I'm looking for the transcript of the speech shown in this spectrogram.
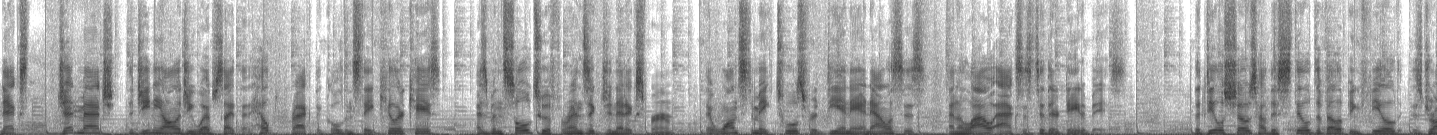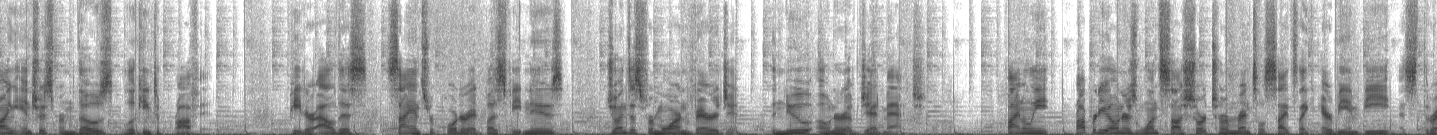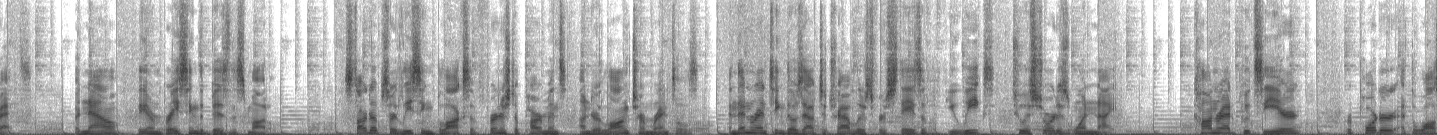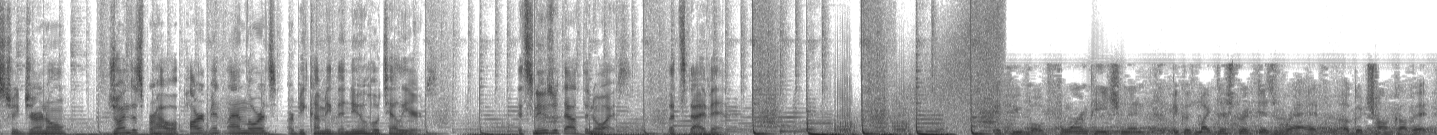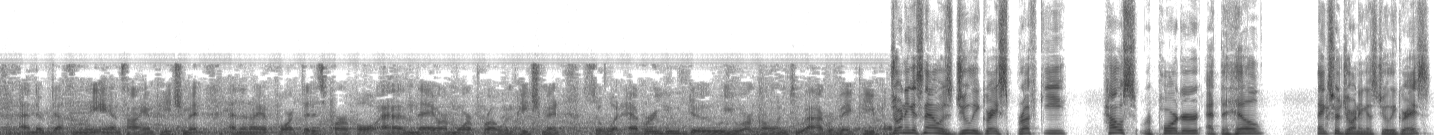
Next, GEDmatch, the genealogy website that helped crack the Golden State Killer case, has been sold to a forensic genetics firm that wants to make tools for DNA analysis and allow access to their database. The deal shows how this still developing field is drawing interest from those looking to profit. Peter Aldhous, science reporter at BuzzFeed News, joins us for more on Verogen, the new owner of GEDmatch. Finally, property owners once saw short term rental sites like Airbnb as threats, but now they are embracing the business model. Startups are leasing blocks of furnished apartments under long term rentals and then renting those out to travelers for stays of a few weeks to as short as one night. Konrad Putzier, reporter at the Wall Street Journal, joins us for how apartment landlords are becoming the new hoteliers. It's news without the noise. Let's dive in. If you vote for impeachment, because my district is red, a good chunk of it, and they're definitely anti impeachment, and then I have part that is purple, and they are more pro impeachment. So whatever you do, you are going to aggravate people. Joining us now is Juliegrace Brufke, House reporter at The Hill. Thanks for joining us, Juliegrace.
